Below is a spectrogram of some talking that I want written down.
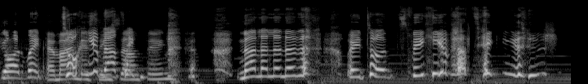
god, wait. Am I talking missing about something? Take... No, no, no, no, no. Wait, to... speaking about taking a.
